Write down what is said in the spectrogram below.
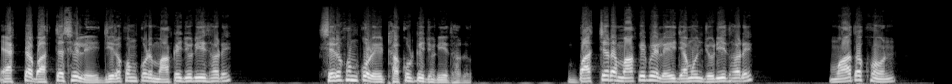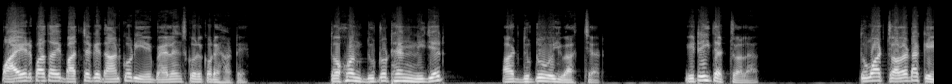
একটা বাচ্চা ছেলে যেরকম করে মাকে জড়িয়ে ধরে, সেরকম করে ঠাকুরকে জড়িয়ে ধরো। বাচ্চারা মাকে পেলে যেমন জড়িয়ে ধরে, মা তখন পায়ের পাতায় বাচ্চাকে দাঁড় করিয়ে ব্যালেন্স করে করে হাঁটে। তখন দুটো ঠ্যাং নিজের আর দুটো ওই বাচ্চার। এটাই তার চলা। তোমার চলাটাকে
